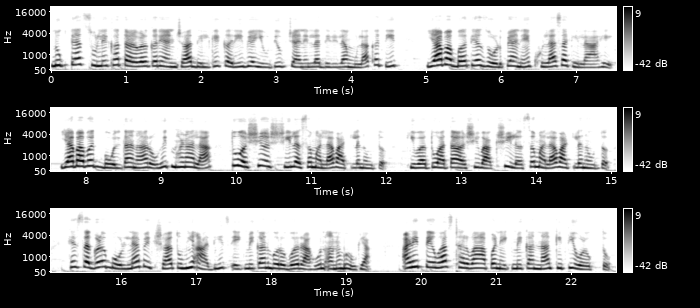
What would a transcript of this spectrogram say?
नुकत्याच सुलेखा तळवळकर यांच्या दिल के करीब या युट्यूब चॅनेलला दिलेल्या मुलाखतीत याबाबत या जोडप्याने खुलासा केला आहे. याबाबत बोलताना रोहित म्हणाला तू अशी असशील असं मला वाटलं नव्हतं किंवा तू आता अशी वागशील असं मला वाटलं नव्हतं. हे सगळं बोलण्यापेक्षा तुम्ही आधीच एकमेकांबरोबर राहून अनुभव घ्या. आणि तेव्हाच ठरवा आपण एकमेकांना किती ओळखतो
